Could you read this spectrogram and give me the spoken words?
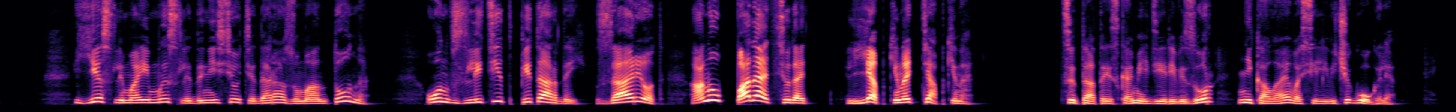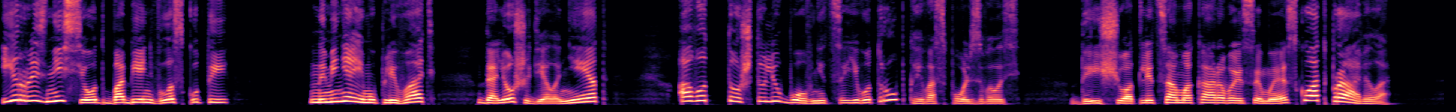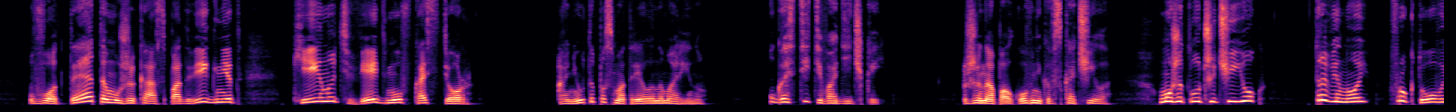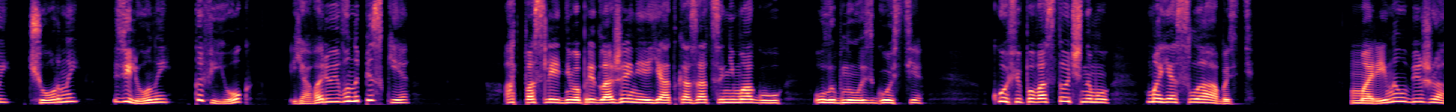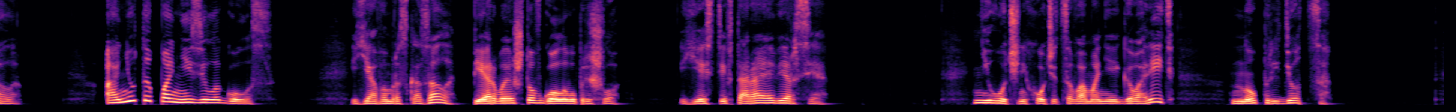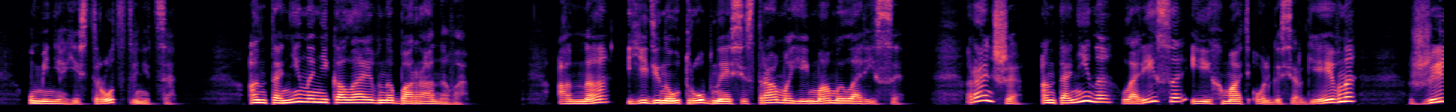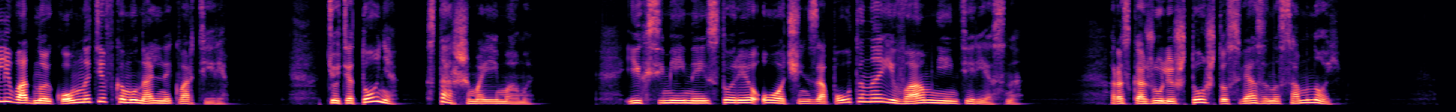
«Если мои мысли донесете до разума Антона, он взлетит петардой, заорет. «А ну, подать сюда, Ляпкина-Тяпкина!» Цитата из комедии «Ревизор» Николая Васильевича Гоголя и разнесет бобень в лоскуты. На меня ему плевать, до Лёши дела нет. А вот то, что любовница его трубкой воспользовалась, да еще от лица Макарова СМС-ку отправила. Вот это мужика сподвигнет кинуть ведьму в костер. Анюта посмотрела на Марину. «Угостите водичкой». Жена полковника вскочила. «Может, лучше чаек? Травяной, фруктовый, черный?» зеленый, кофеек. Я варю его на песке». «От последнего предложения я отказаться не могу», — улыбнулась гостья. «Кофе по-восточному — моя слабость». Марина убежала. Анюта понизила голос. «Я вам рассказала первое, что в голову пришло. Есть и вторая версия. Не очень хочется вам о ней говорить, но придется. У меня есть родственница — Антонина Николаевна Баранова. Она — единоутробная сестра моей мамы Ларисы. Раньше Антонина, Лариса и их мать Ольга Сергеевна жили в одной комнате в коммунальной квартире. Тетя Тоня старше моей мамы. Их семейная история очень запутана и вам не интересна. Расскажу лишь то, что связано со мной.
